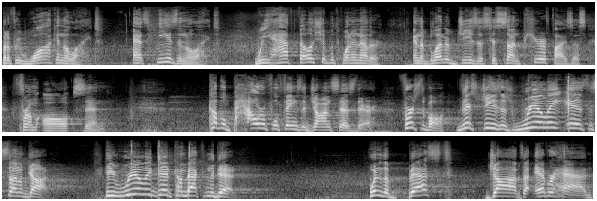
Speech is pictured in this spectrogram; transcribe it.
But if we walk in the light, as he is in the light. We have fellowship with one another, and the blood of Jesus, his son, purifies us from all sin. Couple powerful things that John says there. First of all, this Jesus really is the Son of God. He really did come back from the dead. One of the best jobs I ever had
